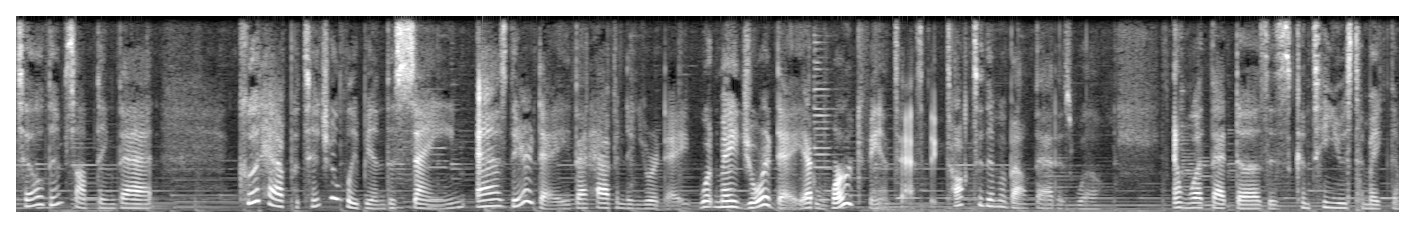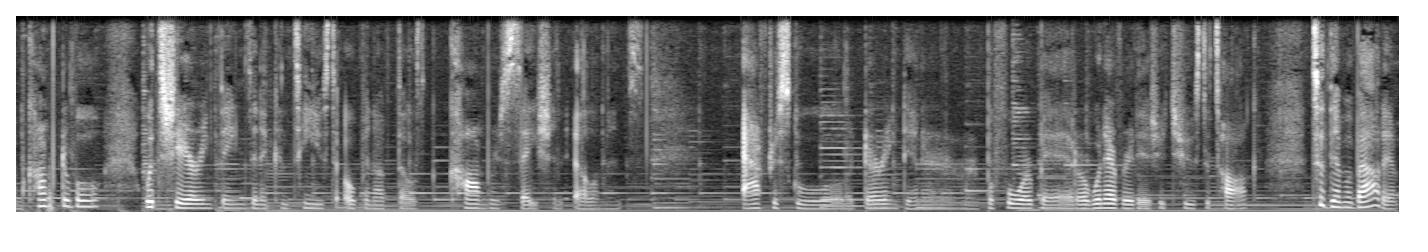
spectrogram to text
Tell them something that could have potentially been the same as their day that happened in your day. What made your day at work fantastic? Talk to them about that as well. And what that does is continues to make them comfortable with sharing things and it continues to open up those conversation elements after school or during dinner or before bed or whenever it is you choose to talk to them about it.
